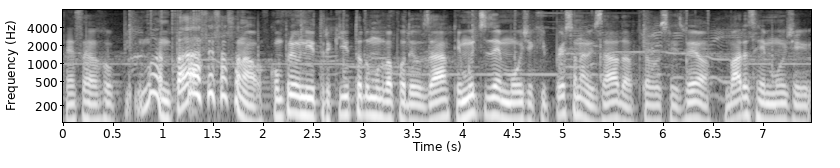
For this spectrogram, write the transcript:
Tem essa roupinha. Mano, tá sensacional. Comprei o Nitro aqui, todo mundo vai poder usar. Tem muitos emojis aqui personalizados, ó, pra vocês verem, ó. Vários emojis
